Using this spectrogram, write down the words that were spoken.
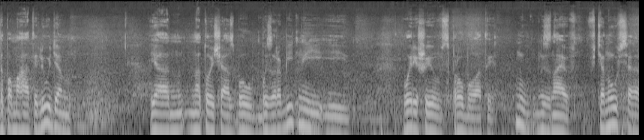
допомагати людям. Я на той час був безробітний і вирішив спробувати. Ну, не знаю, втягнувся,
